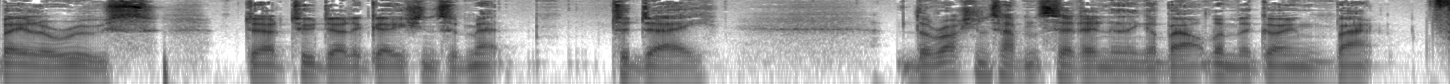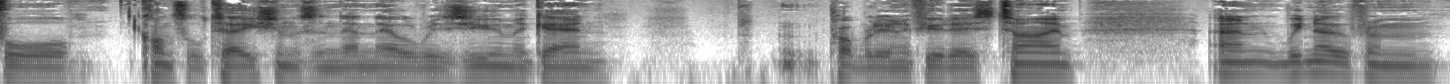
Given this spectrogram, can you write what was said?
Belarus, two delegations have met today. The Russians haven't said anything about them. They're going back for consultations and then they'll resume again probably in a few days' time. And we know from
